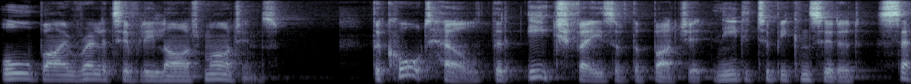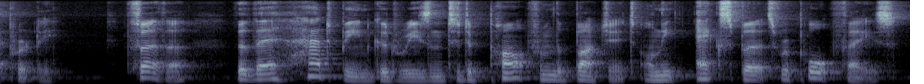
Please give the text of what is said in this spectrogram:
all by relatively large margins. The court held that each phase of the budget needed to be considered separately. Further, that there had been good reason to depart from the budget on the experts' report phase.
